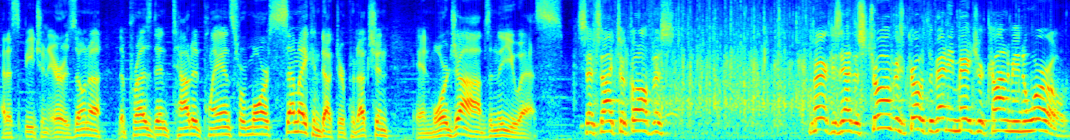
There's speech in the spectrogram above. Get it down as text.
At a speech in Arizona, the president touted plans for more semiconductor production and more jobs in the U.S. Since I took office, America's had the strongest growth of any major economy in the world.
